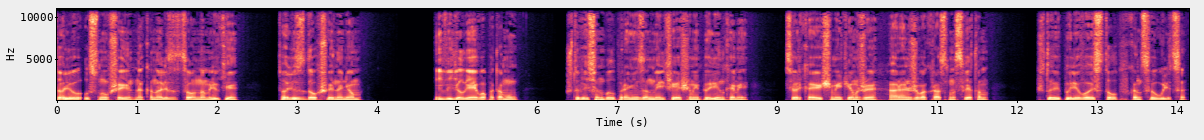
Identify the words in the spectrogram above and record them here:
то ли уснувшей на канализационном люке, то ли сдохшей на нем. И видел я его потому, что весь он был пронизан мельчайшими пылинками, сверкающими тем же оранжево-красным светом, что и пылевой столб в конце улицы.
